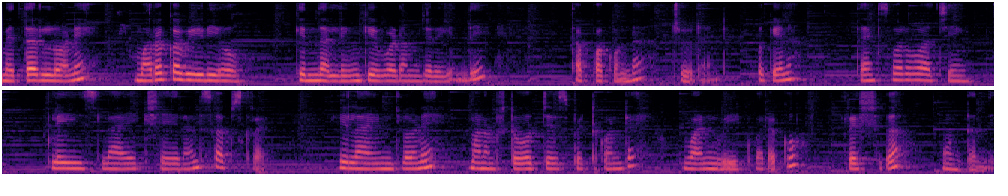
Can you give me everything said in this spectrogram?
మెథడ్లోనే మరొక వీడియో కింద లింక్ ఇవ్వడం జరిగింది. తప్పకుండా చూడండి. ఓకేనా? Thanks for watching please like share and subscribe ఇలా ఇంట్లోనే మనం స్టోర్ చేసి పెట్టుకుంటే వన్ వీక్ వరకు ఫ్రెష్గా ఉంటుంది.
